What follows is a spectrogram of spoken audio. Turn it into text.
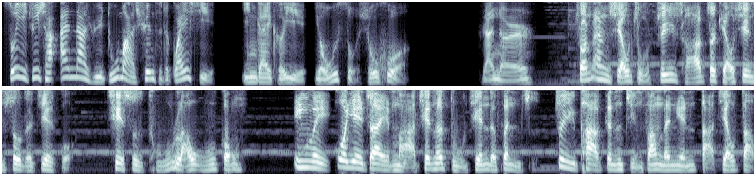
所以追查安娜与赌马圈子的关系，应该可以有所收获。然而，专案小组追查这条线索的结果，却是徒劳无功。因为活跃在马圈和赌圈的分子最怕跟警方人员打交道，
